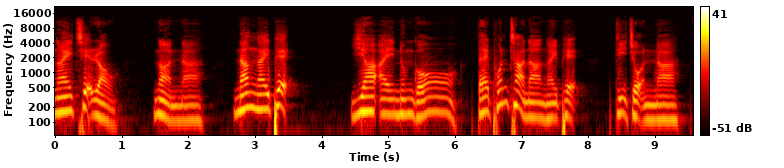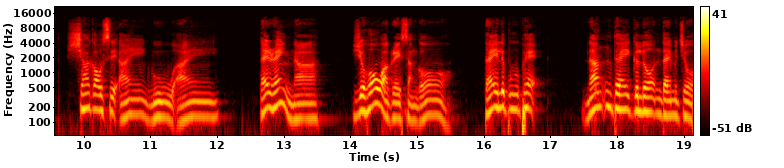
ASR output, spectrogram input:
ไงเชเรางานนา นางไงเพะยาไอนุมโกแต่พ้นท่านาไงเพะดีจอนาชาเกาเสไองูไอแต่ไรนาโยโฮวาเกรซังโกแต่ลปูเพะนางแต่กโลนแต่มจ่อ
